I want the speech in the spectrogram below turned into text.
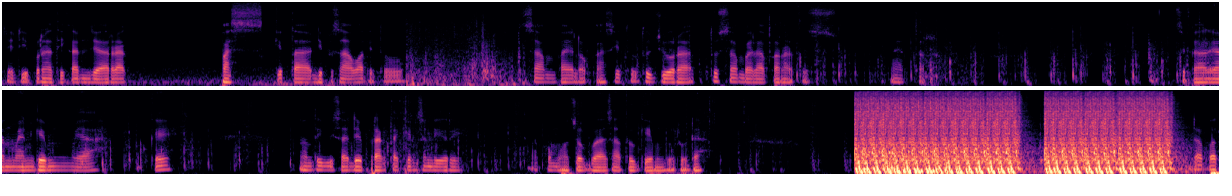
Jadi perhatikan jarak pas kita di pesawat itu sampai lokasi itu 700 sampai 800 meter. Sekalian main game ya. Oke. Nanti bisa dipraktekin sendiri. Aku mau coba satu game dulu dah. dapat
